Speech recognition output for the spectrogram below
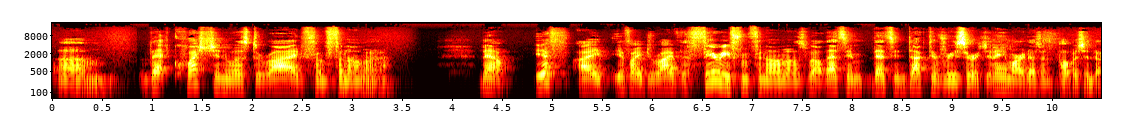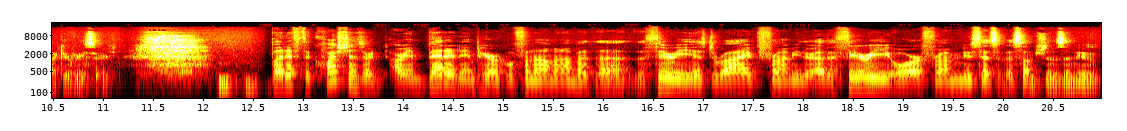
um, that question was derived from phenomena. Now, if I if I derive the theory from phenomena as well, that's in, that's inductive research, and AMR doesn't publish inductive research. But if the questions are, are embedded in empirical phenomena, but the, the theory is derived from either other theory or from new sets of assumptions and new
